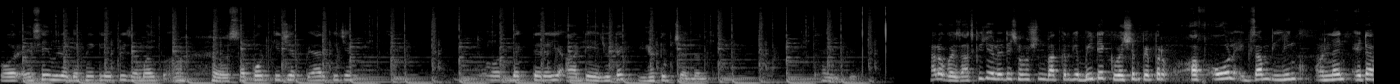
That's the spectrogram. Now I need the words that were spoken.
और ऐसे ही वीडियो देखने के लिए प्लीज़ हमारे सपोर्ट कीजिए, प्यार कीजिए और देखते रहिए आर टी एजुटेक YouTube channel thank you hello guys आज की जो लेटेस्ट इन्फॉर्मेशन बात करके BTech question paper of all exam link online at a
